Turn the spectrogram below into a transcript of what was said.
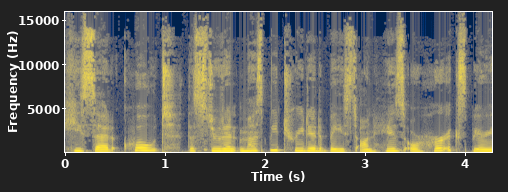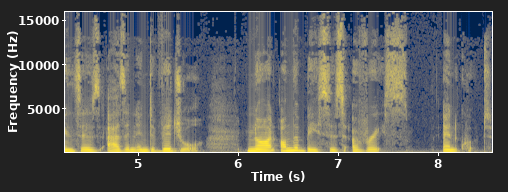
He said, quote, the student must be treated based on his or her experiences as an individual, not on the basis of race. End quote.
